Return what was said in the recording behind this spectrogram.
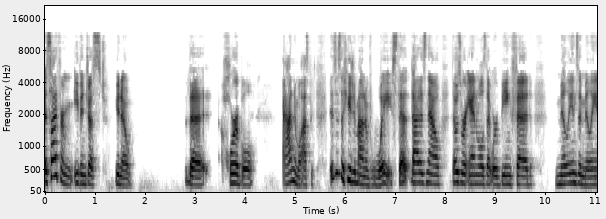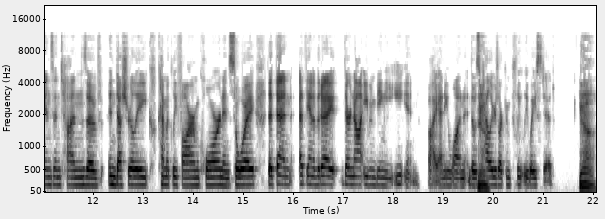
aside from even just you know the horrible animal aspect this is a huge amount of waste. That that is now those were animals that were being fed millions and millions and tons of industrially chemically farmed corn and soy that then at the end of the day they're not even being eaten by anyone. Those yeah. calories are completely wasted yeah.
